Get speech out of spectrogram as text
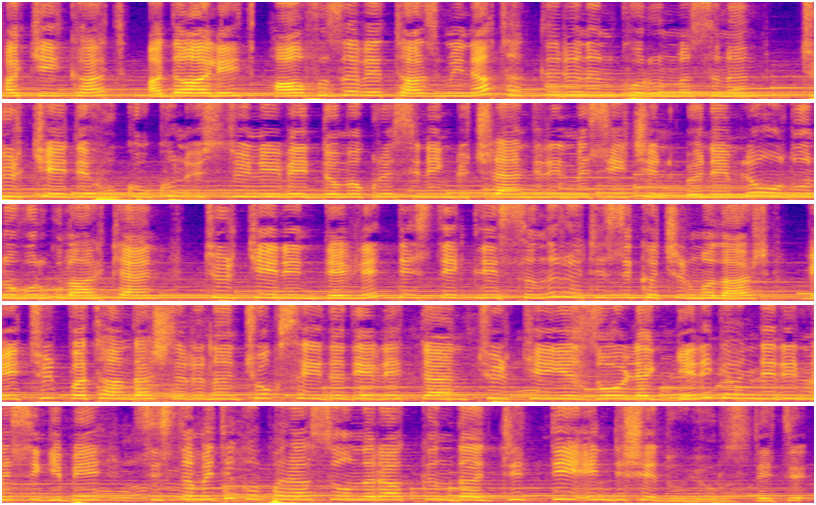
hakikat, adalet, hafıza ve tazminat haklarının korunmasının Türkiye'de hukukun üstünlüğü ve demokrasinin güçlendirilmesi için önemli olduğunu vurgularken, Türkiye'nin devlet destekli sınır ötesi kaçırmalar ve Türk vatandaşlarının çok sayıda devletten Türkiye'ye zorla geri gönderilmesi gibi sistematik operasyonlar hakkında ciddi endişe duyuyoruz dedi.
